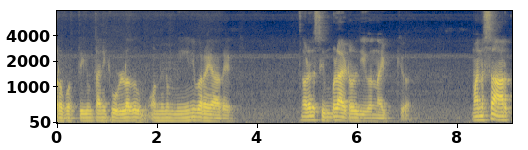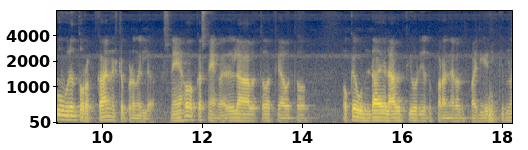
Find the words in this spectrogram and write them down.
പ്രവൃത്തിയും തനിക്ക് ഉള്ളതും ഒന്നിനും മീനി പറയാതെ വളരെ സിമ്പിളായിട്ടൊരു ജീവിതം നയിക്കുക. മനസ്സ് ആർക്കും പോലും തുറക്കാൻ ഇഷ്ടപ്പെടുന്നില്ല. സ്നേഹമൊക്കെ സ്നേഹം. ഏതെങ്കിലും ആപത്തോ അത്യാപത്തോ ഒക്കെ ഉണ്ടായാൽ ആ വ്യക്തിയോട് ചെന്ന് പറഞ്ഞാൽ അത് പരിഹരിക്കുന്ന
